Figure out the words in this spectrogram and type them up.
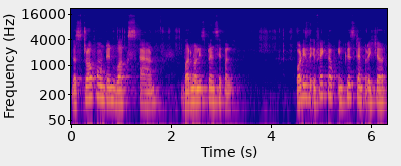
The straw fountain works on Bernoulli's principle. What is the effect of increased temperature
